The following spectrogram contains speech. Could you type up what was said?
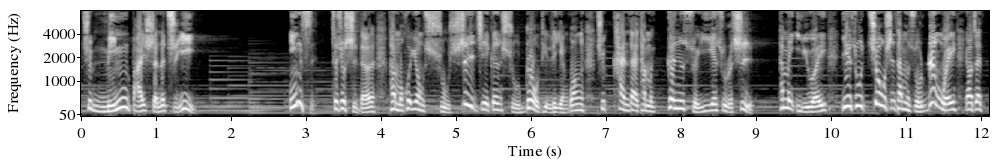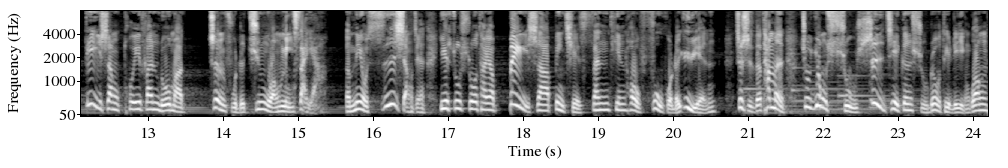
去明白神的旨意。因此，这就使得他们会用属世界跟属肉体的眼光去看待他们跟随耶稣的事。他们以为耶稣就是他们所认为要在地上推翻罗马政府的君王弥赛亚。没有思想着耶稣说他要被杀，并且三天后复活的预言，这使得他们就用属世界跟属肉体的眼光，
